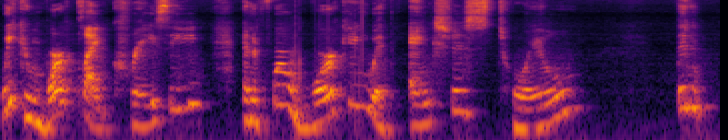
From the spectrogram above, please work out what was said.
we can work like crazy. And if we're working with anxious toil, then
